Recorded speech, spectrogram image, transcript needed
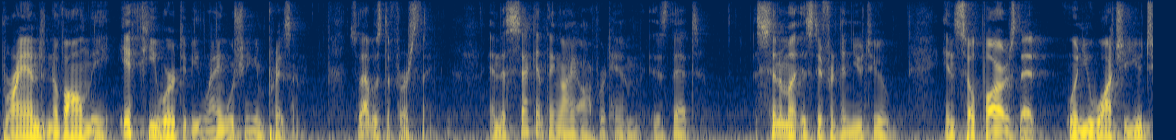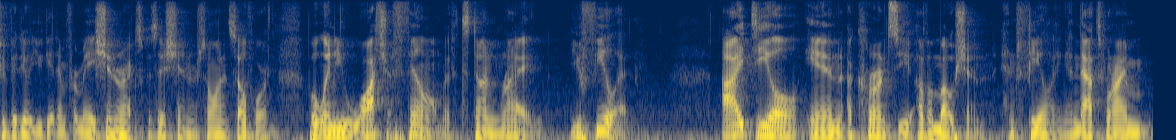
brand Navalny if he were to be languishing in prison. So that was the first thing. And the second thing I offered him is that cinema is different than YouTube insofar as that when you watch a YouTube video, you get information or exposition or so on and so forth. But when you watch a film, if it's done right, you feel it. I deal in a currency of emotion and feeling, and that's what I'm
